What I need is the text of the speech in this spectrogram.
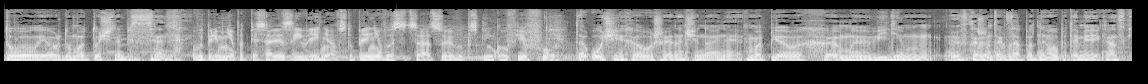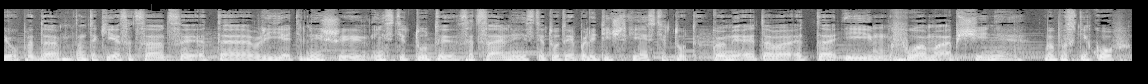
то, я уже думаю, точно бесценно. Вы при мне подписали заявление о вступлении в ассоциацию выпускников ЮФУ. Это очень хорошее начинание. Во-первых, мы видим, скажем так, западный опыт, американский опыт, да. Там такие ассоциации – это влиятельнейшие институты, социальные институты и политические институты. Кроме этого, это и форма общения выпускников.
